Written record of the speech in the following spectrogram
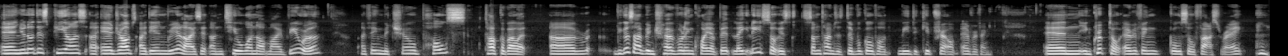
And you know this PEOS uh, airdrops, I didn't realize it until one of my viewer, I think Michelle Post, talk about it. Because I've been traveling quite a bit lately, so it's sometimes it's difficult for me to keep track of everything. And in crypto, everything goes so fast, right?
